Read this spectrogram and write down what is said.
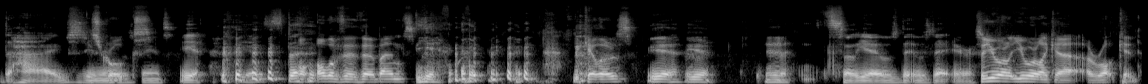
the Hives. You know Strokes. bands? Yeah, yeah, All, all of the the bands, yeah, the Killers. yeah, yeah. Yeah. So yeah, it was the, it was that era. So you were you were like a, a rock kid.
